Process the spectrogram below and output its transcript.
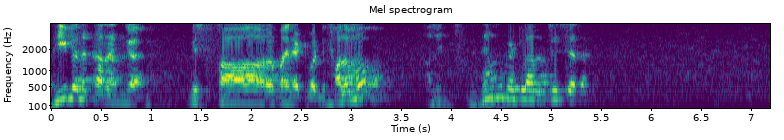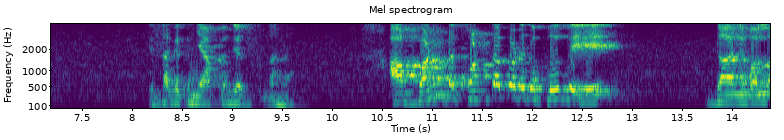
దీవెనకరంగా విస్తారమైనటువంటి ఫలము ఫలించింది. దేవుని పెట్టారు చూసారా ఈ సంగతి జ్ఞాపకం చేసుకున్నారా? ఆ బండ కొట్టబడకపోతే దానివల్ల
